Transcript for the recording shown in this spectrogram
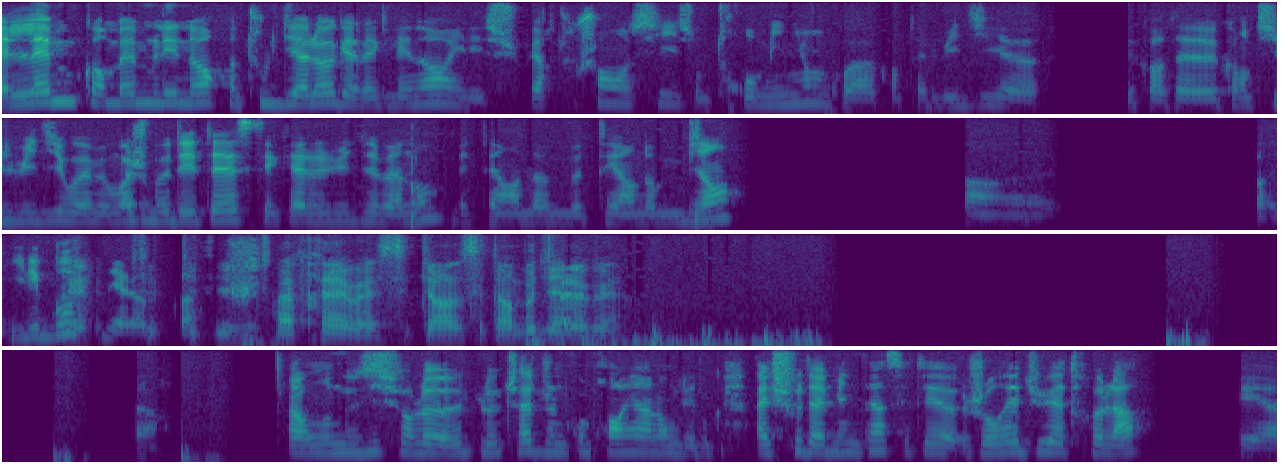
elle, aime quand même Lénore. Enfin, tout le dialogue avec Lénore, il est super touchant aussi. Ils sont trop mignons, quoi. Quand elle lui dit, quand, quand, il lui dit, ouais, mais moi je me déteste, et qu'elle lui dit, bah non, mais t'es un homme, t'es un homme bien. Enfin, il est beau ce dialogue. C'était juste après, ouais. C'était un, un beau dialogue, ouais. Alors on nous dit sur le, chat, je ne comprends rien à l'anglais. Donc I should have been there, c'était euh, j'aurais dû être là. Et, euh,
